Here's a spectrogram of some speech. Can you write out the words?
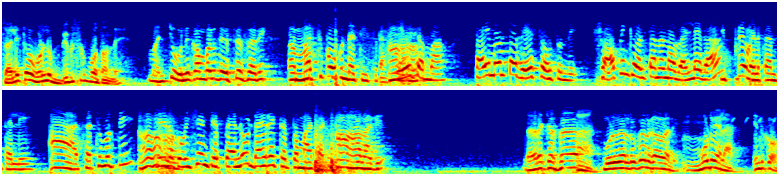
చలితో ఒళ్ళు బిగుసుకుపోతుంది. మంచి ఉనికంబలు తెస్తే సరి. మర్చిపోకుండా తీసురా. ఏంటమ్మా? టైం అంతా వేస్ట్ అవుతుంది. షాపింగ్కి వెళ్తానన్నా వెళ్ళలేదా? ఇప్పుడే వెళ్తాను తల్లి. ఆ సత్యమూర్తి. నేను ఒక విషయం చెప్పాను డైరెక్టర్తో మాట్లాడు. ఆ, అలాగే. Director sir. మూడు వేల రూపాయలు కావాలి. మూడు వేల? ఎందుకో?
